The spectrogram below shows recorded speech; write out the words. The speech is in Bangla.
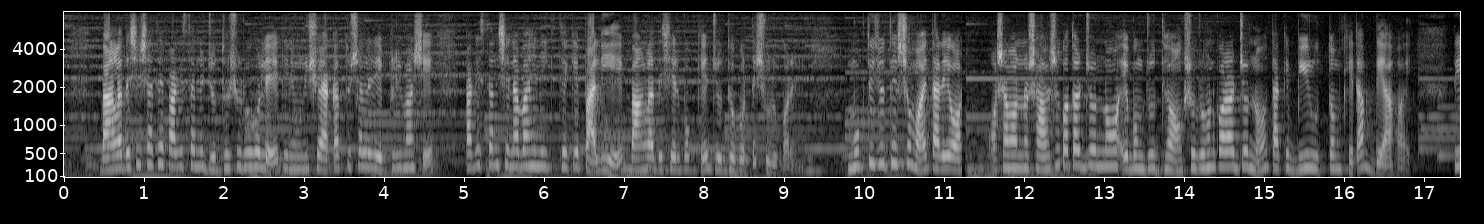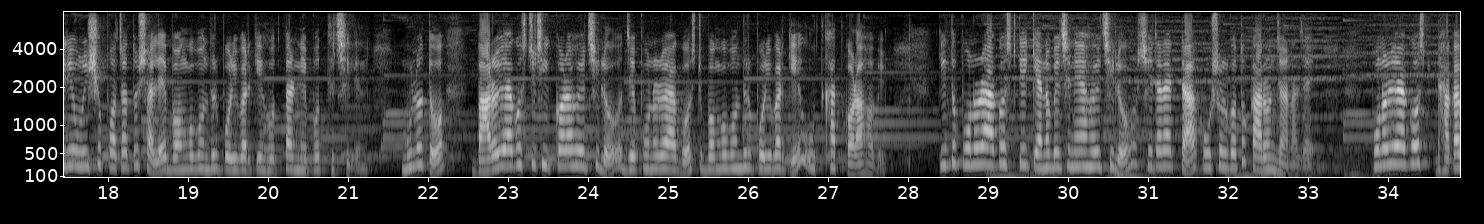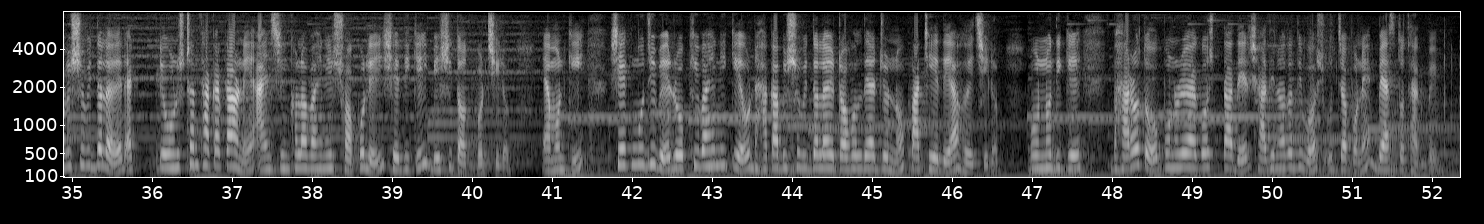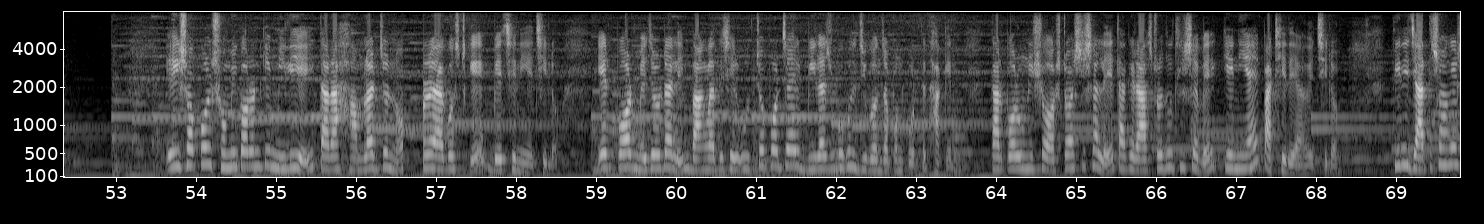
বাংলাদেশের সাথে পাকিস্তানের যুদ্ধ শুরু হলে তিনি উনিশশো একাত্তর সালের এপ্রিল মাসে পাকিস্তান সেনাবাহিনী থেকে পালিয়ে বাংলাদেশের পক্ষে যুদ্ধ করতে শুরু করেন। মুক্তিযুদ্ধের সময় তার এই অসামান্য সাহসিকতার জন্য এবং যুদ্ধে অংশগ্রহণ করার জন্য তাকে বীর উত্তম খেতাব দেয়া হয়। তিনি উনিশশো পঁচাত্তর সালে বঙ্গবন্ধুর পরিবারকে হত্যার নেপথ্যে ছিলেন। মূলত বারোই আগস্টই ঠিক করা হয়েছিল যে পনেরোই আগস্ট বঙ্গবন্ধুর পরিবারকে উৎখাত করা হবে। কিন্তু পনেরোই আগস্টকে কেন বেছে নেওয়া হয়েছিল সেটার একটা কৌশলগত কারণ জানা যায়। পনেরোই আগস্ট ঢাকা বিশ্ববিদ্যালয়ের একটি অনুষ্ঠান থাকার কারণে আইন শৃঙ্খলা বাহিনীর সকলেই সেদিকেই বেশি তৎপর ছিল। এমনকি শেখ মুজিবের রক্ষী বাহিনীকেও ঢাকা বিশ্ববিদ্যালয়ে টহল দেওয়ার জন্য পাঠিয়ে দেয়া হয়েছিল। অন্যদিকে ভারতও পনেরোই আগস্ট তাদের স্বাধীনতা দিবস উদযাপনে ব্যস্ত থাকবে। এই সকল সমীকরণকে মিলিয়েই তারা হামলার জন্য পনেরোই আগস্টকে বেছে নিয়েছিল। এরপর মেজর ডালিম বাংলাদেশের উচ্চ পর্যায়ের বিলাসবহুল জীবনযাপন করতে থাকেন। তারপর উনিশশো অষ্টআশি সালে তাকে রাষ্ট্রদূত হিসেবে কেনিয়ায় পাঠিয়ে দেওয়া হয়েছিল। তিনি জাতিসংঘের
